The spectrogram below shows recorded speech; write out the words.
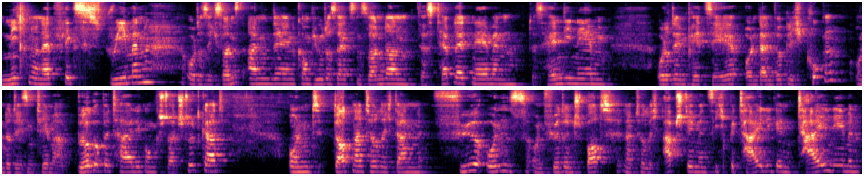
nicht nur Netflix streamen oder sich sonst an den Computer setzen, sondern das Tablet nehmen, das Handy nehmen oder den PC und dann wirklich gucken unter diesem Thema Bürgerbeteiligung statt Stuttgart und dort natürlich dann für uns und für den Sport natürlich abstimmen, sich beteiligen, teilnehmen.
